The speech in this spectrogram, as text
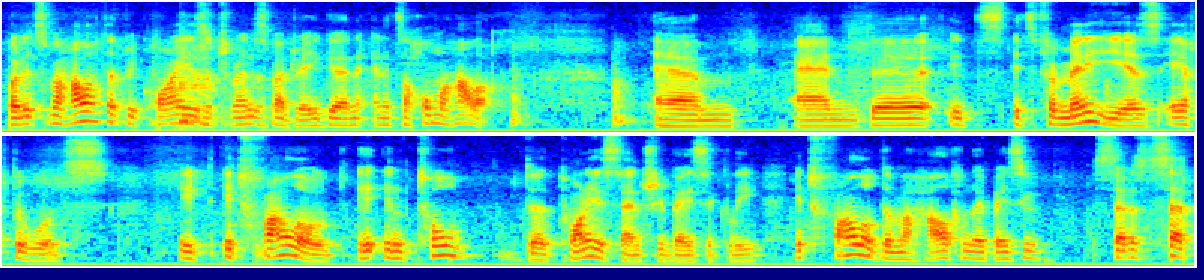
but it's a mahalach that requires a tremendous madrega, and, and it's a whole mahalach. Um, and uh, it's it's for many years afterwards it, it followed, it, until the 20th century basically, it followed the Mahalchim they basically set a set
